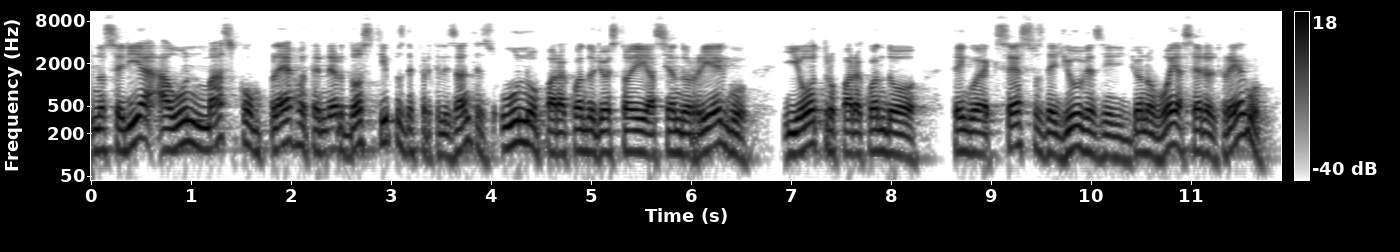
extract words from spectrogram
¿No sería aún más complejo tener dos tipos de fertilizantes? Uno para cuando yo estoy haciendo riego y otro para cuando tengo excesos de lluvias y yo no voy a hacer el riego.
